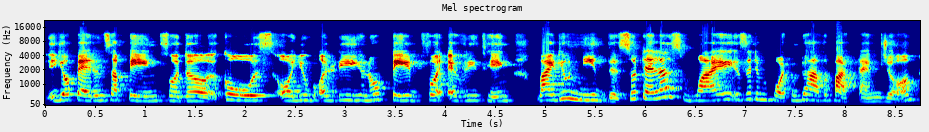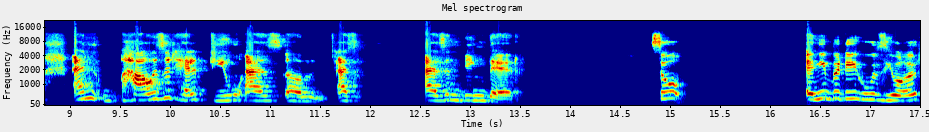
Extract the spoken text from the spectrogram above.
Your parents are paying for the course or you've already you know paid for everything. Why do you need this? So tell us why is it important to have a part-time job and how has it helped you as um, as as in being there? So anybody who's here,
